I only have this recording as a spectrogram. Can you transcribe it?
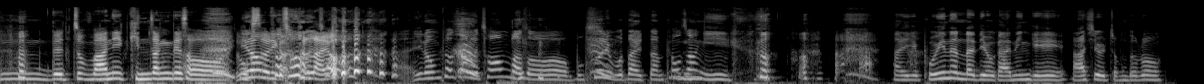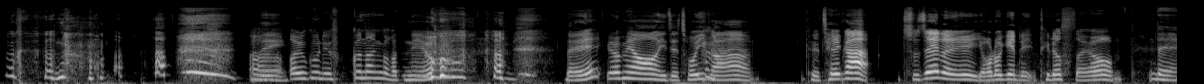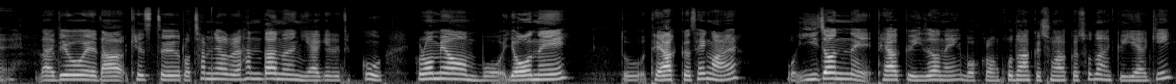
음, 네, 좀 많이 긴장돼서 이런 목소리가 표정을 달라요. 처음- 이런 표정을 처음 봐서 목소리보다 일단 표정이. 아, 이게 보이는 라디오가 아닌 게 아쉬울 정도로. 아, 네. 얼굴이 후끈한 것 같네요. 네. 그러면 이제 저희가 그 제가 주제를 여러 개를 드렸어요. 네. 라디오에 나 게스트로 참여를 한다는 이야기를 듣고 그러면 뭐 연애 또 대학교 생활 뭐 이전에 대학교 이전에 뭐 그런 고등학교 중학교 초등학교 이야기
